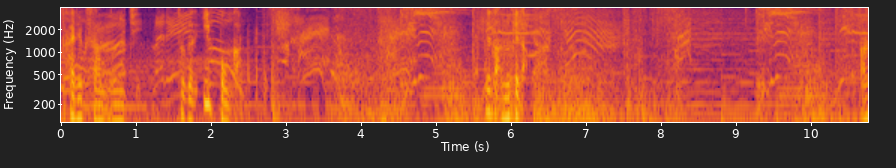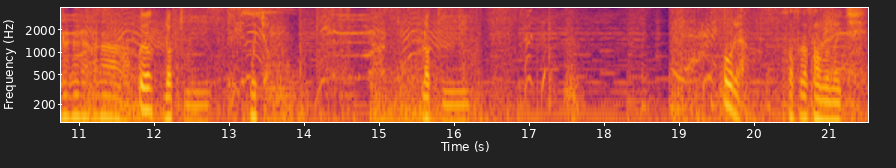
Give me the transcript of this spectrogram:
体力3分の1トレデそれから1本か。出た抜けた。あららららら。うわラッキー。もう一丁ラッキーおりゃさすが3分の1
